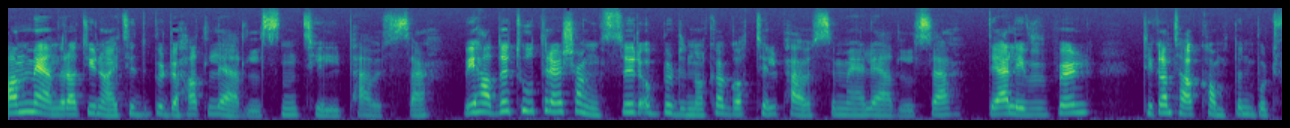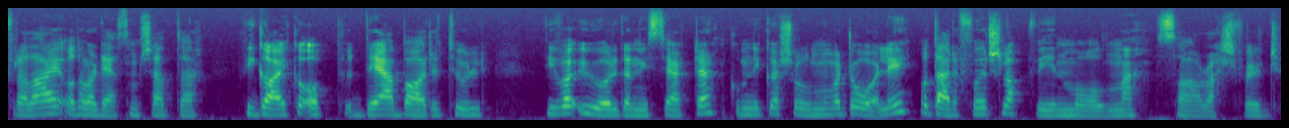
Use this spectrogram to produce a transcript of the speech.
Han mener at United burde hatt ledelsen til pause. Vi hadde to-tre sjanser og burde nok ha gått til pause med ledelse. Det er Liverpool. De kan ta kampen bort fra deg, og det var det som skjedde. Vi ga ikke opp, det er bare tull. Vi var uorganiserte, kommunikasjonen var dårlig, og derfor slapp vi inn målene, sa Rashford.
